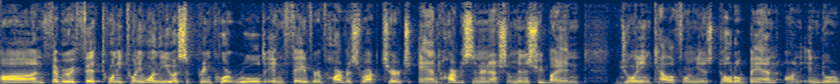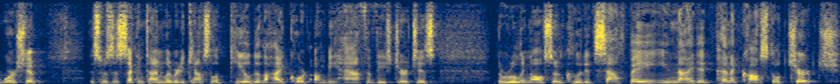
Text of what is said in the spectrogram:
On February 5th, 2021, the U.S. Supreme Court ruled in favor of Harvest Rock Church and Harvest International Ministry by joining California's total ban on indoor worship. This was the second time Liberty Counsel appealed to the High Court on behalf of these churches. The ruling also included South Bay United Pentecostal Church.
